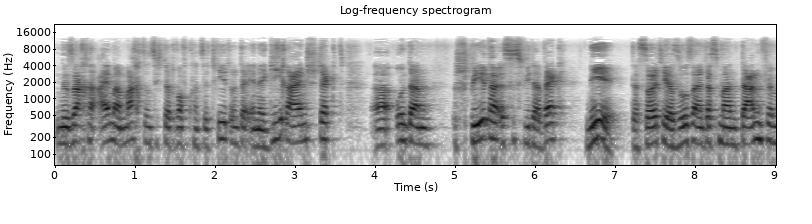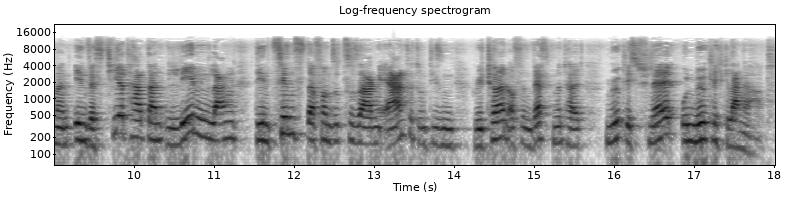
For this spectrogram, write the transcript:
eine Sache einmal macht und sich darauf konzentriert und da Energie reinsteckt äh, und dann später ist es wieder weg? Nee, das sollte ja so sein, dass man dann, wenn man investiert hat, dann ein Leben lang den Zins davon sozusagen erntet und diesen Return of Investment halt möglichst schnell und möglichst lange hat.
